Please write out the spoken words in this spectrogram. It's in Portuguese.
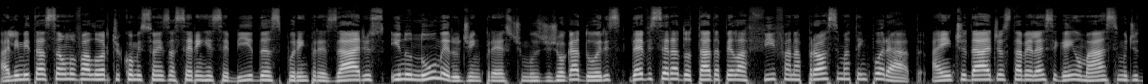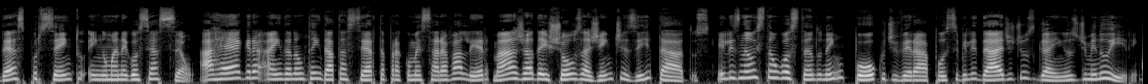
A limitação no valor de comissões a serem recebidas por empresários e no número de empréstimos de jogadores deve ser adotada pela FIFA na próxima temporada. A entidade estabelece ganho máximo de 10% em uma negociação. A regra ainda não tem data certa para começar a valer, mas já deixou os agentes irritados. Eles não estão gostando nem um pouco de ver a possibilidade de os ganhos diminuírem.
